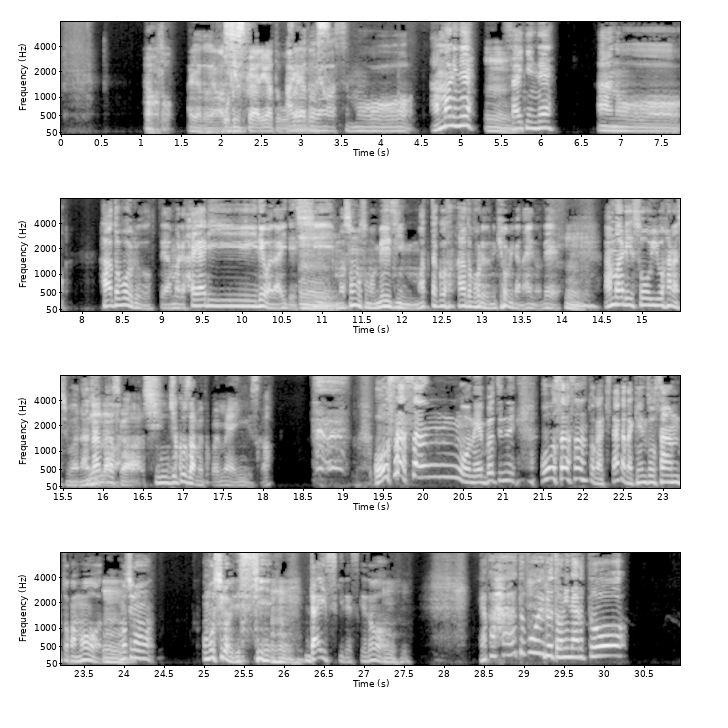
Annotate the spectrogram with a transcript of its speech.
なるほど。ありがとうございまおす。気遣いありがとうごありがとうざいます。ございます。もう、あんまりね、うん。最近ね、あのーハードボイルドってあまり流行りではないですし、うんまあそもそも名人全くハードボイルドに興味がないので、うん。あまりそういう話はラジオなんですか？新宿ザメとか今いいんですか？大沢さんをね、別に、大沢さんとか北方健三さんとかも、うんもちろん面白いですし、うん。大好きですけど、うんやっぱハードボイルドになると、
